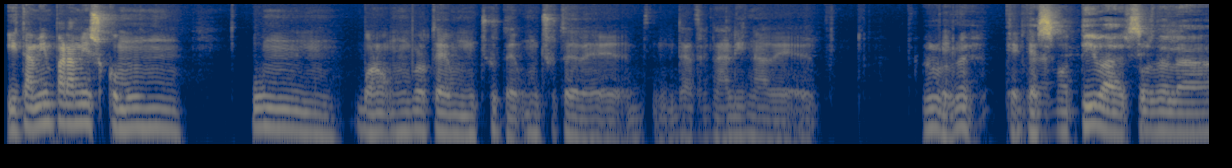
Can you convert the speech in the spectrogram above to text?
Y también para mí es como un, un bueno un brote un chute un chute de, adrenalina de que, es, motiva después de la,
